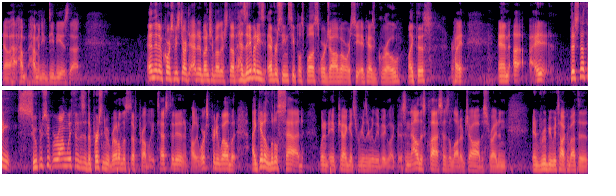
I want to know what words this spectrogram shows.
You know, how, how many dB is that? And then, of course, we start to add a bunch of other stuff. Has anybody ever seen C++ or Java or C APIs grow like this, right? And uh, I, there's nothing super, super wrong with them. This is the person who wrote all this stuff probably tested it and it probably works pretty well, but I get a little sad when an API gets really, really big like this. And now this class has a lot of jobs, right? And in Ruby, we talk about the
